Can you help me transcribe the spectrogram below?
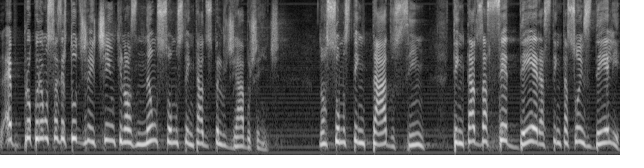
é, procuramos fazer tudo direitinho, que nós não somos tentados pelo diabo, gente. Nós somos tentados, sim, tentados a ceder às tentações dele,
